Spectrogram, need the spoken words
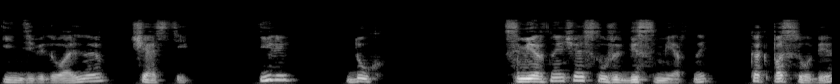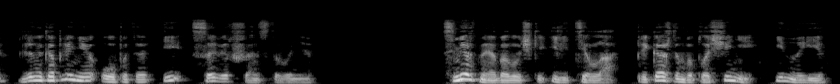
индивидуальную части или дух. Смертная часть служит бессмертной, как пособие для накопления опыта и совершенствования. Смертные оболочки или тела при каждом воплощении иные.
